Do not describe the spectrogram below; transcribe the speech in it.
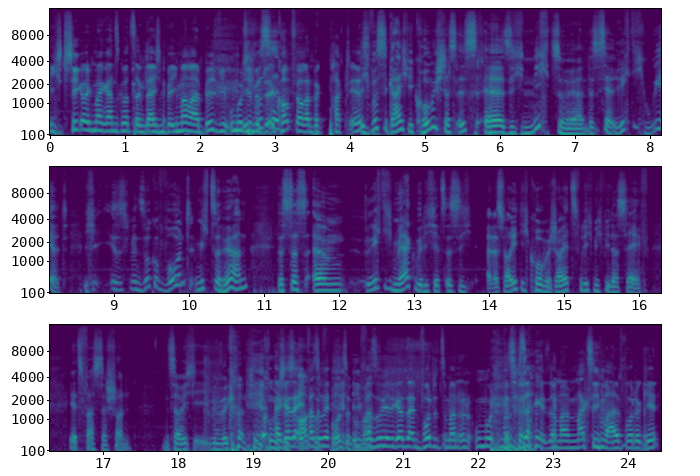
ich schicke euch mal ganz kurz dann gleich ein Bild. Ich mache mal ein Bild, wie Umut hier Ich mit wusste- Kopfhörern bepackt ist. Ich wusste gar nicht, wie komisch das ist, äh, sich nicht zu hören. Das ist ja richtig weird. Ich, ich bin so gewohnt, mich zu hören, dass das ähm, richtig merkwürdig jetzt ist. Ich, das war richtig komisch, aber jetzt fühle ich mich wieder safe. Jetzt passt das schon. Jetzt habe ich mir gerade ein komisches ich versuche Foto ich gemacht. versuche hier die ganze Zeit ein Foto zu machen und Umut muss ich sagen, ist mal ein Maximalfoto geht.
